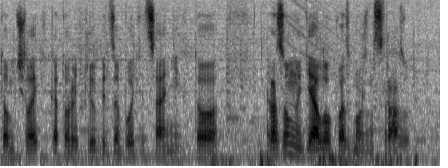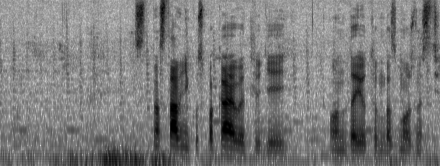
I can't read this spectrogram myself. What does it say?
том человеке, который их любит, заботится о них, то разумный диалог возможен сразу. Наставник успокаивает людей, он дает им возможность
